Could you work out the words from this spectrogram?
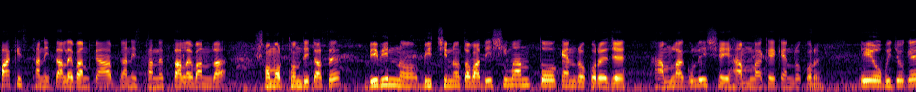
পাকিস্তানি তালেবানকে আফগানিস্তানের তালেবানরা সমর্থন দিতেছে। বিভিন্ন বিচ্ছিন্নতাবাদী সীমান্ত কেন্দ্র করে যে হামলাগুলি, সেই হামলাকে কেন্দ্র করে। এই অভিযোগে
